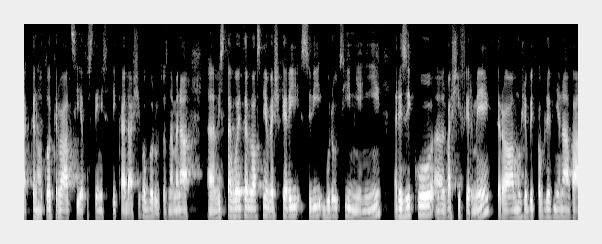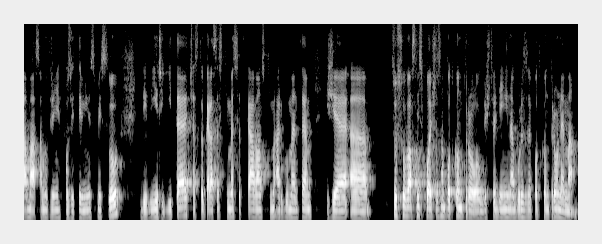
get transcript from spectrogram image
tak ten hotel krvácí a to stejný se týká dalších oborů. To znamená, vystavujete vlastně veškerý svý budoucí mění riziku vaší firmy, která může být ovlivněna váma samozřejmě v pozitivním smyslu, kdy vy řídíte. Častokrát se s tím setkávám s tím argumentem, že co jsou vlastně společnost pod kontrolou, když to dění na burze pod kontrolou nemám.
